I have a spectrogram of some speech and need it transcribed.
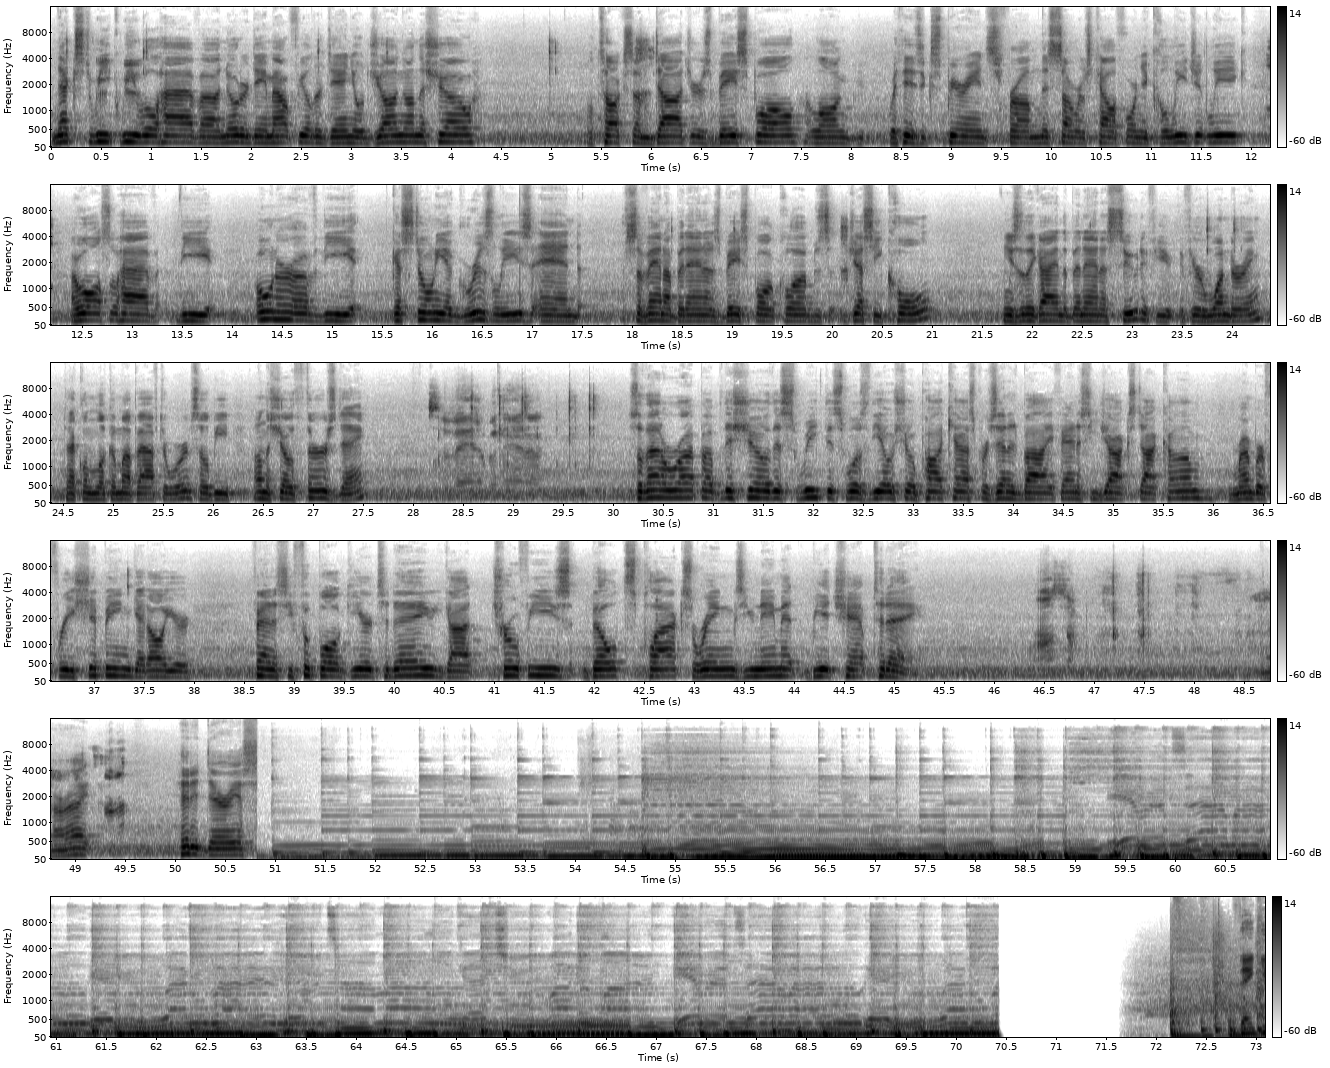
next week we will have uh, Notre Dame outfielder Daniel Jung on the show. We'll talk some Dodgers baseball along with his experience from this summer's California Collegiate League. I will also have the owner of the Gastonia Grizzlies and Savannah Bananas baseball clubs, Jesse Cole. He's the guy in the banana suit. If you if you're wondering, Declan, look him up afterwards. He'll be on the show Thursday. Savannah. So that'll wrap up this show this week. This was the O Show podcast presented by FantasyJocks.com. Remember, free shipping. Get all your fantasy football gear today. You got trophies, belts, plaques, rings, you name it. Be a champ today. Awesome. All right. Hit it, Darius.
